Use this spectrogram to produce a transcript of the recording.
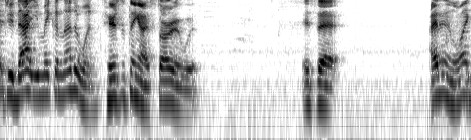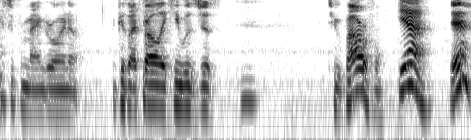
to do that, you make another one. Here's the thing I started with is that I didn't like Superman growing up because I felt like he was just too powerful. Yeah. Yeah.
